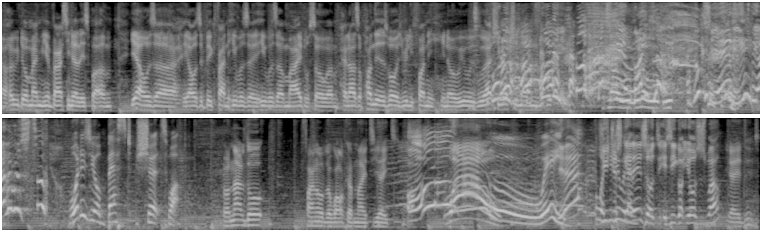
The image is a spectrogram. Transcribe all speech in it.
I hope you don't mind me embarrassing you, Ellis, but um, yeah, I was, uh, yeah, I was a big fan. He was, a, he was uh, my idol. So, um, and I was a pundit as well. It was really funny. You know, we were, we were actually watching. Um, Funny! That's No, me and we- we- Look, Thierry, he's the analyst. What is your best shirt swap? Ronaldo, final of the World Cup 98. Wow! Oh, wait. Yeah? What'd Did you you just get him? his, or has he got yours as well? Yeah, he did.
